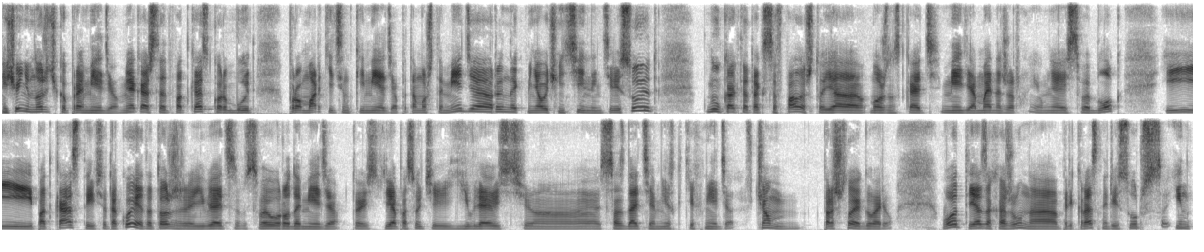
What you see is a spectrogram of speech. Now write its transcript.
Еще немножечко про медиа. Мне кажется, этот подкаст скоро будет про маркетинг и медиа, потому что медиа рынок меня очень сильно интересует. Ну, как-то так совпало, что я, можно сказать, медиа-менеджер, и у меня есть свой блог, и подкасты, и все такое, это тоже является своего рода медиа. То есть я, по сути, являюсь э, создателем нескольких медиа. В чем про что я говорю? Вот я захожу на прекрасный ресурс Inc.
